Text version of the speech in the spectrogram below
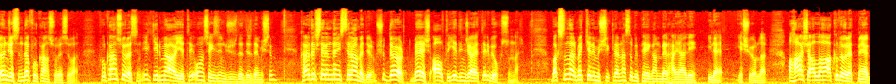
öncesinde Furkan suresi var. Furkan suresinin ilk 20 ayeti 18. cüzdedir demiştim. Kardeşlerimden istirham ediyorum. Şu 4, 5, 6, 7. ayetleri bir okusunlar. Baksınlar Mekkeli müşrikler nasıl bir peygamber hayali ile yaşıyorlar. Haşa Allah'a akıl öğretmeye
